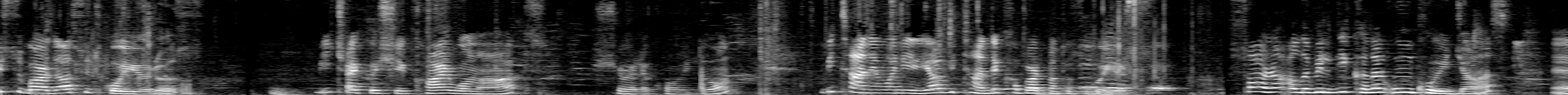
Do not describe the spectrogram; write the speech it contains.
Bir su bardağı süt koyuyoruz. Bir çay kaşığı karbonat. Şöyle koydum. Bir tane vanilya, bir tane de kabartma tozu koyuyoruz. Sonra alabildiği kadar un koyacağız. Ee,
